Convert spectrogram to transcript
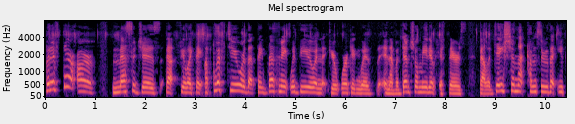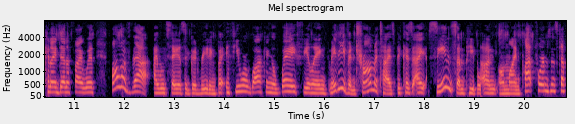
But if there are messages that feel like they uplift you or that they resonate with you, and if you're working with an evidential medium, if there's validation that comes through that you can identify with. All of that, I would say, is a good reading. But if you are walking away feeling maybe even traumatized, because I've seen some people on online platforms and stuff.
